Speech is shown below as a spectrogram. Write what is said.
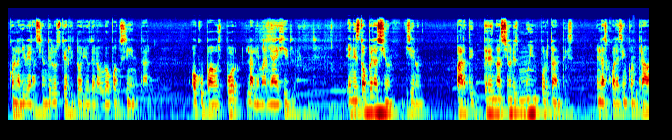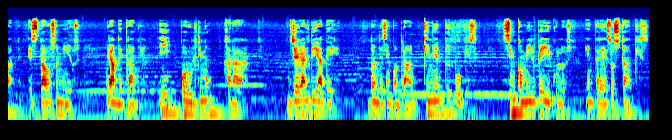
con la liberación de los territorios de la Europa Occidental ocupados por la Alemania de Hitler. En esta operación hicieron parte tres naciones muy importantes en las cuales se encontraban Estados Unidos, Gran Bretaña y por último Canadá. Llega el día D, donde se encontraban 500 buques, 5.000 vehículos, entre esos tanques,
